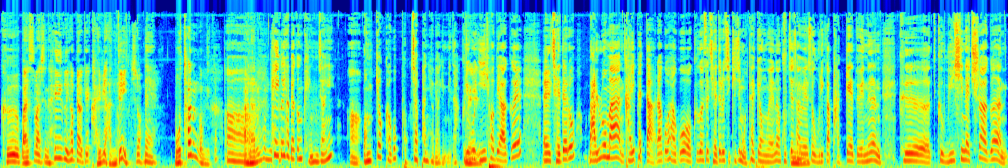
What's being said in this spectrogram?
그 말씀하신 헤이그 협약에 가입이 안 돼 있죠. 네. 못 하는 겁니까? 어, 안 하는 겁니까? 헤이그 협약은 굉장히 어, 엄격하고 복잡한 협약입니다. 그리고 네. 이 협약을 제대로 말로만 가입했다라고 하고 그것을 제대로 지키지 못할 경우에는 국제사회에서 음. 우리가 받게 되는 그, 그 위신의 추락은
